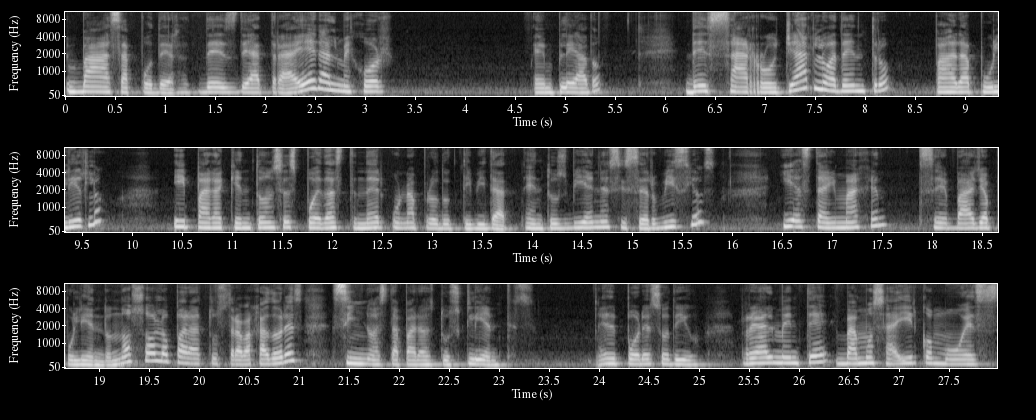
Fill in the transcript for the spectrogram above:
vas a poder desde atraer al mejor empleado, desarrollarlo adentro para pulirlo y para que entonces puedas tener una productividad en tus bienes y servicios y esta imagen se vaya puliendo, no solo para tus trabajadores, sino hasta para tus clientes. Eh, por eso digo, realmente vamos a ir como es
